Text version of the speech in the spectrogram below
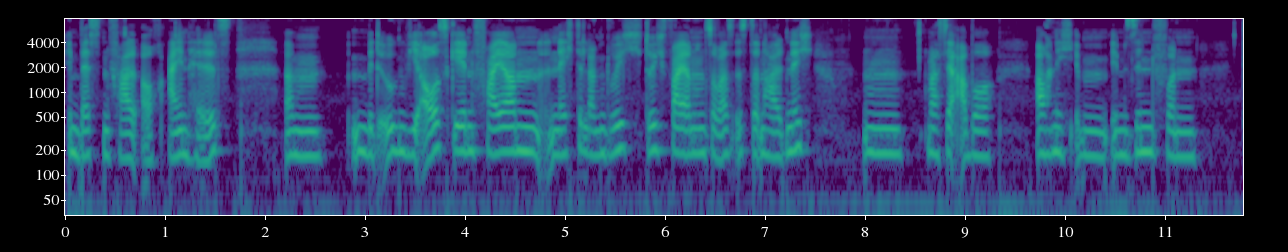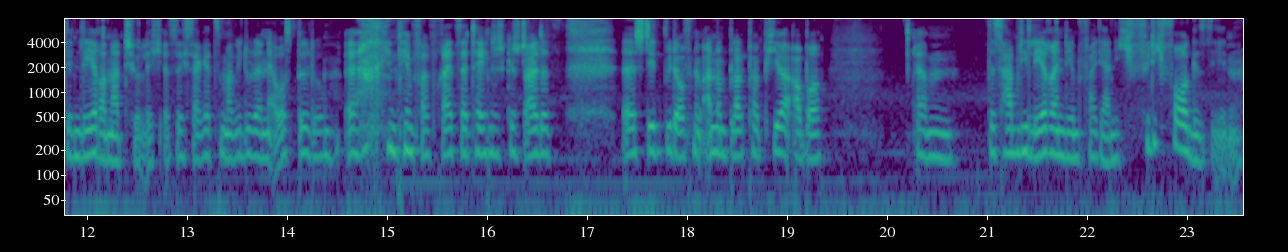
im besten Fall auch einhältst. Ähm, mit irgendwie ausgehen, feiern, nächtelang durch, durchfeiern und sowas ist dann halt nicht. Mm, was ja aber auch nicht im, im Sinn von den Lehrern natürlich ist. Ich sage jetzt mal, wie du deine Ausbildung äh, in dem Fall freizeittechnisch gestaltest, äh, steht wieder auf einem anderen Blatt Papier, aber ähm, das haben die Lehrer in dem Fall ja nicht für dich vorgesehen.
